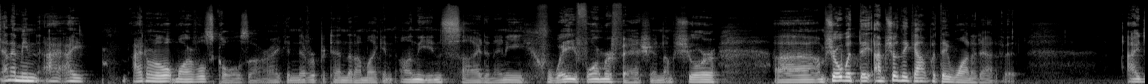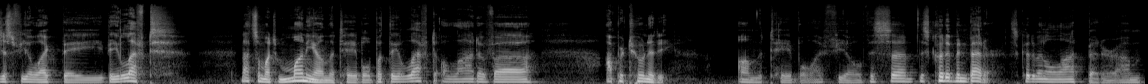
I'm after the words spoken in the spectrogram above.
And I mean, I, I, I don't know what Marvel's goals are. I can never pretend that I'm like an, on the inside in any way, form, or fashion. I'm sure, uh, I'm sure what they, I'm sure they got what they wanted out of it. I just feel like they, they left not so much money on the table, but they left a lot of uh, opportunity on the table. I feel this uh, this could have been better. This could have been a lot better. Um,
